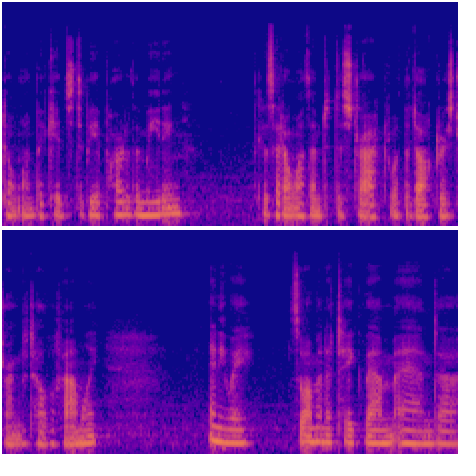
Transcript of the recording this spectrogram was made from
don't want the kids to be a part of the meeting because I don't want them to distract what the doctor is trying to tell the family. Anyway, so I'm going to take them and uh,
